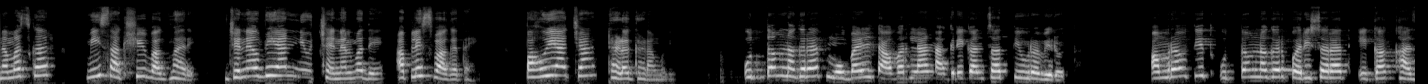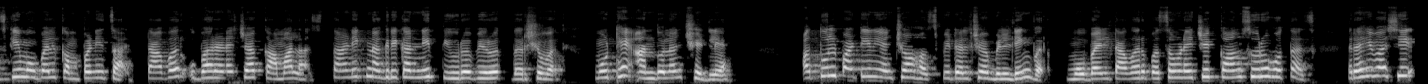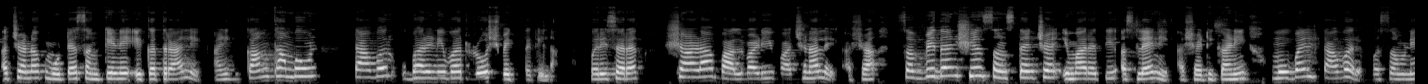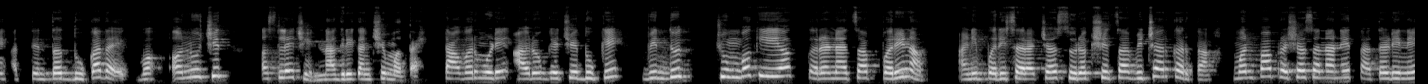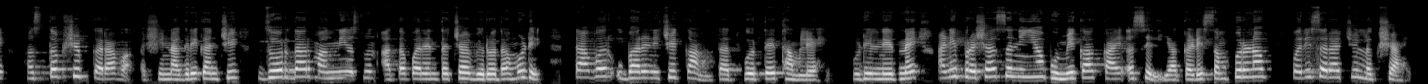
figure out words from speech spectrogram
नमस्कार मी साक्षी वाघमारे. जनअभियान न्यूज चॅनलमध्ये आपले स्वागत आहे. पाहूया आजच्या ठळक घडामोडी. उत्तम नगरात मोबाईल टावरला नागरिकांचा तीव्र विरोध. अमरावतीत उत्तम नगर परिसरात एका खाजगी मोबाईल कंपनीचा टावर उभारण्याच्या कामाला स्थानिक नागरिकांनी तीव्र विरोध दर्शवत मोठे आंदोलन छेडले आहे. अतुल पाटील यांच्या हॉस्पिटलच्या बिल्डिंगवर मोबाईल टावर बसवण्याचे काम सुरू होताच रहिवासी अचानक मोठ्या संख्येने एकत्र आले आणि काम थांबवून टावर उभारणीवर रोष व्यक्त केला. परिसरात शाळा बालवाडी वाचनालय अशा संवेदनशील संस्थांच्या इमारती असल्याने अशा ठिकाणी मोबाईल टावर बसवणे अत्यंत धोकादायक व अनुचित असल्याचे नागरिकांचे मत आहे. टावरमुळे आरोग्याचे धोके विद्युत चुंबकीय करण्याचा परिणाम आणि परिसराच्या सुरक्षेचा विचार करता मनपा प्रशासनाने तातडीने हस्तक्षेप करावा अशी नागरिकांची जोरदार मागणी असून आतापर्यंतच्या विरोधामुळे टावर उभारणीचे काम तात्पुरते थांबले आहे. पुढील निर्णय आणि प्रशासनीय भूमिका काय असेल याकडे संपूर्ण परिसराचे लक्ष आहे.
